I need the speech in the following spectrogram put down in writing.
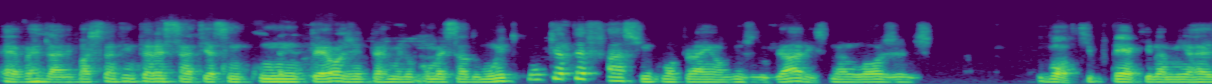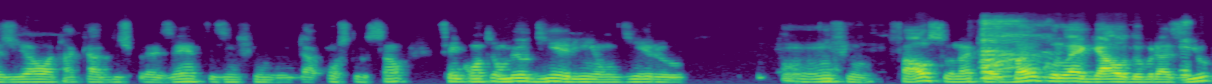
É verdade, bastante interessante. E assim, com o Theo, a gente terminou começando muito, o que é até fácil encontrar em alguns lugares, nas lojas, bom, tipo tem aqui na minha região, atacado dos presentes, enfim, da construção, você encontra o meu dinheirinho, um dinheiro enfim, falso, né, que é o Banco Legal do Brasil,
